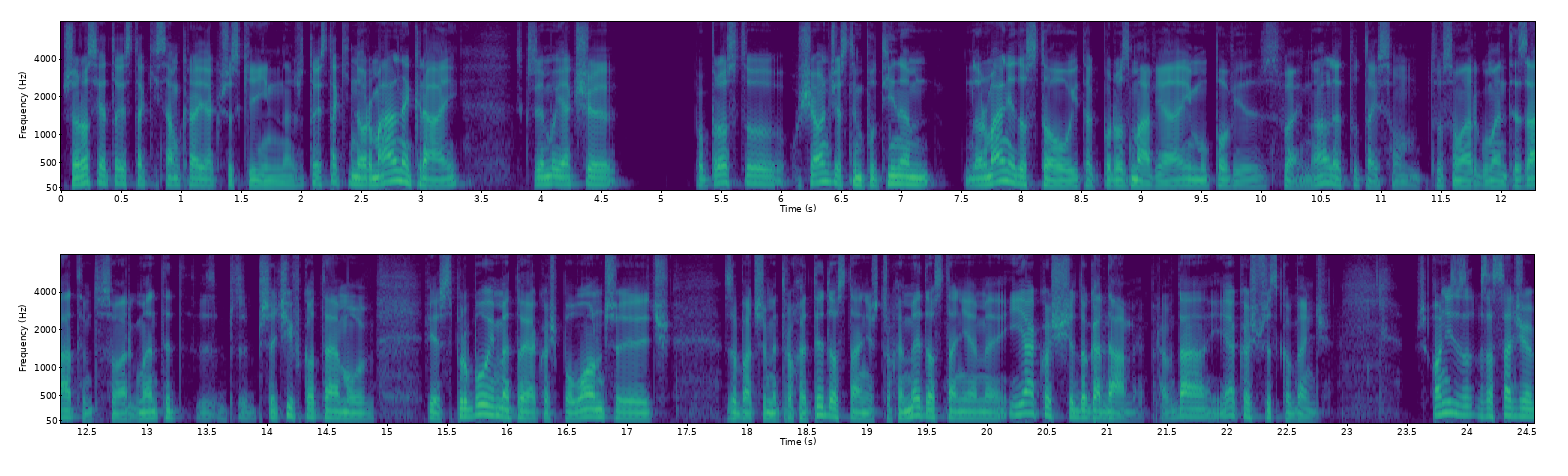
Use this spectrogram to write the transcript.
że Rosja to jest taki sam kraj jak wszystkie inne, że to jest taki normalny kraj, z którym jak się po prostu usiądzie z tym Putinem normalnie do stołu i tak porozmawia i mu powie, słuchaj, no ale tutaj są, tu są argumenty za tym, tu są argumenty przeciwko temu, wiesz, spróbujmy to jakoś połączyć, zobaczymy, trochę ty dostaniesz, trochę my dostaniemy i jakoś się dogadamy, prawda? I jakoś wszystko będzie. Oni w zasadzie,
